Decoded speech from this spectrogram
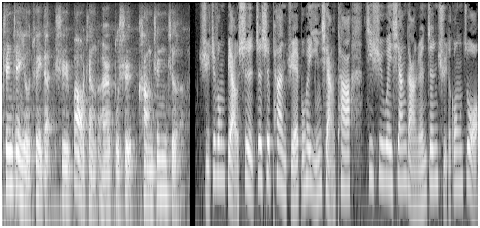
真正有罪的是暴政，而不是抗争者。许志峰表示，这次判决不会影响他继续为香港人争取的工作。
